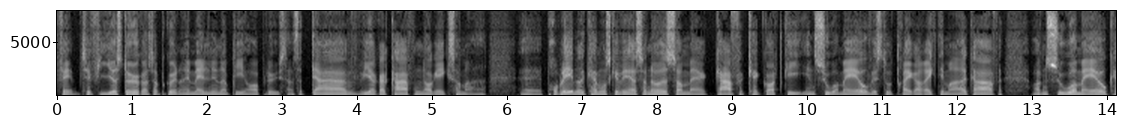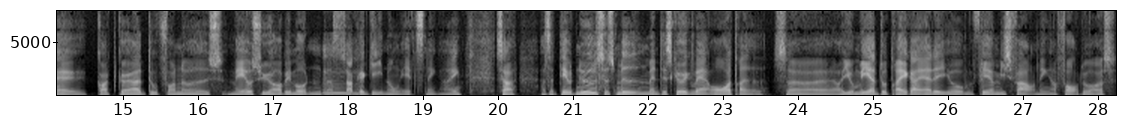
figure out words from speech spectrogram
fem til fire stykker, så begynder emaljen at blive opløst. Altså der virker kaffen nok ikke så meget. Øh, problemet kan måske være sådan noget som, at kaffe kan godt give en sur mave, hvis du drikker rigtig meget kaffe, og den sure mave kan godt gøre, at du får noget mavesyre op i munden, der mm. så kan give nogle ætsninger. Ikke? Så altså, det er jo et nydelsesmiddel, men det skal jo ikke være overdrevet. Så, og jo mere du drikker af det, jo flere misfarvninger får du også.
